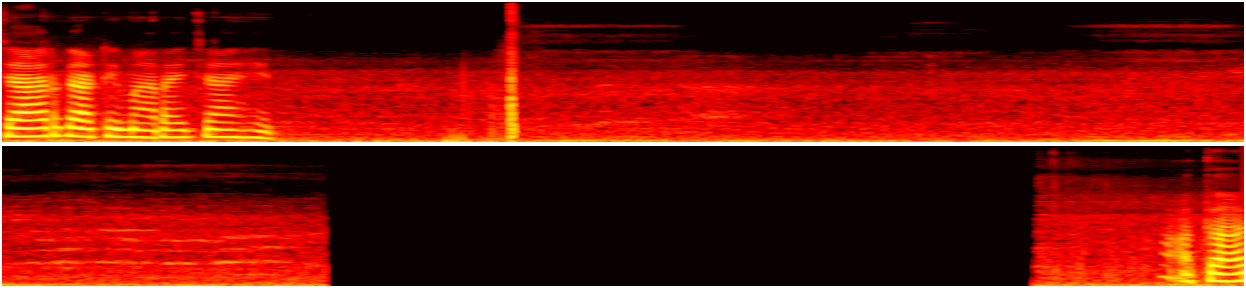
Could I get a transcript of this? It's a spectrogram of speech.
चार गाठी मारायच्या आहेत. आता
